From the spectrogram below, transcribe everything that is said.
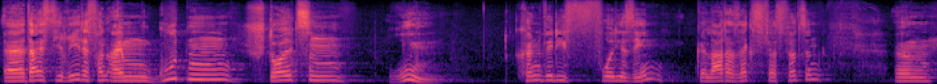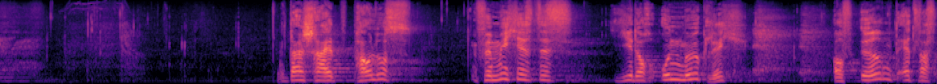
Äh, da ist die Rede von einem guten, stolzen Ruhm. Können wir die Folie sehen? Galater 6, Vers 14. Ähm, da schreibt Paulus, für mich ist es jedoch unmöglich, auf irgendetwas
